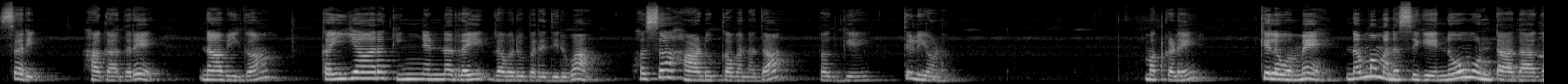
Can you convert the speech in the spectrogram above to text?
ಸರಿ, ಹಾಗಾದರೆ ನಾವೀಗ ಕೈಯಾರ ಕಿಂಗಣ್ಣ ರೈ ರವರು ಬರೆದಿರುವ ಹೊಸ ಹಾಡು ಕವನದ ಬಗ್ಗೆ ತಿಳಿಯೋಣ. ಮಕ್ಕಳೇ, ಕೆಲವೊಮ್ಮೆ ನಮ್ಮ ಮನಸ್ಸಿಗೆ ನೋವು ಉಂಟಾದಾಗ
